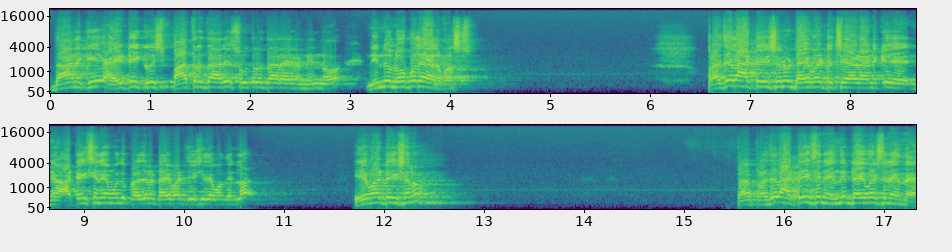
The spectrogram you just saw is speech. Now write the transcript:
దానికి ఐటీకి పాత్రధారి సూత్రధారి అయిన నిన్ను నిన్ను లోపలేయాలి ఫస్ట్. ప్రజల అటెన్షన్ డైవర్ట్ చేయడానికి అటెన్షన్ ఏముంది? ప్రజలు డైవర్ట్ చేసేది ఏముంది ఇలా ఏం అటెన్షను? ప్రజల అటెన్షన్ ఏంది? డైవర్షన్ ఏందా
